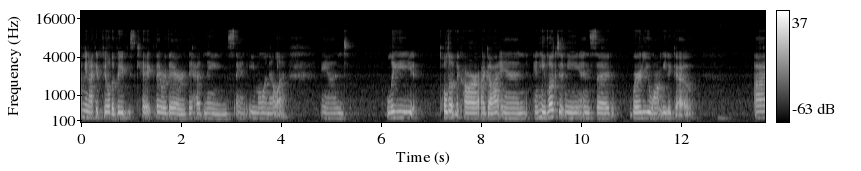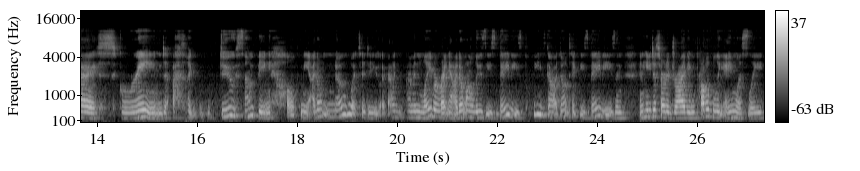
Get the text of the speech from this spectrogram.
I mean, I could feel the babies kick. They were there. They had names and Emil and Ella. And Lee pulled up the car. I got in, and he looked at me and said, Where do you want me to go? I screamed. I was like, Do something. Help me. I don't know what to do. Like, I, I'm in labor right now. I don't want to lose these babies. Please, God, don't take these babies. And, and he just started driving, probably aimlessly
